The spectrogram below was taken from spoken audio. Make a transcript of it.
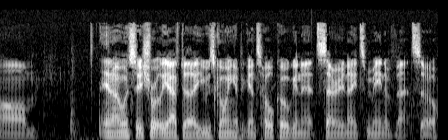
Um, and I would say shortly after that, he was going up against Hulk Hogan at Saturday night's main event. So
